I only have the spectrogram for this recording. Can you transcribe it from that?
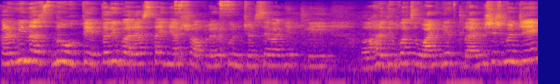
कारण मी नस नव्हते तरी बऱ्याच ताईंनी या शॉपला येऊन कुंचन सेवा घेतली हळदीबाचं वाण घेतलं. आणि विशेष म्हणजे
